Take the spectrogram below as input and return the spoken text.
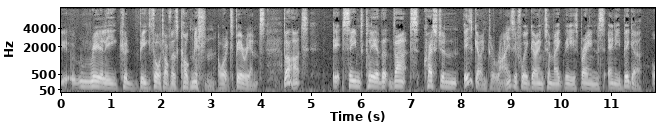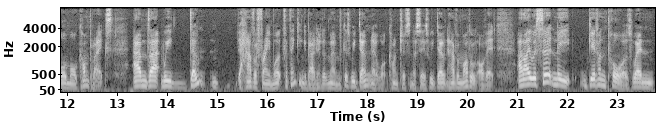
uh, really could be thought of as cognition or experience. But it seems clear that that question is going to arise if we're going to make these brains any bigger or more complex, and that we don't have a framework for thinking about it at the moment because we don't know what consciousness is. We don't have a model of it. And I was certainly given pause when,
